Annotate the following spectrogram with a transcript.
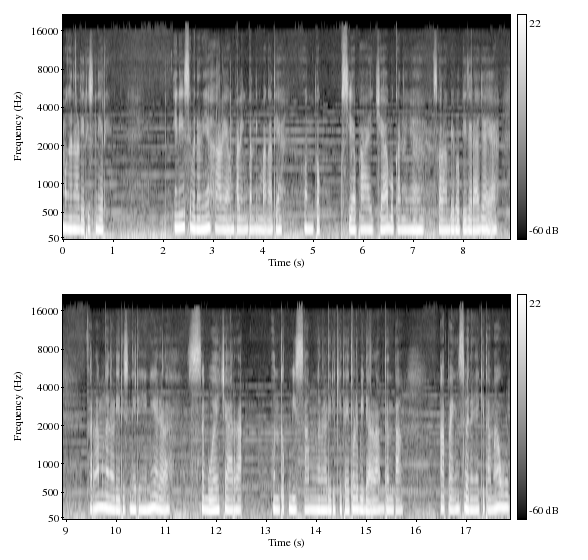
mengenal diri sendiri. Ini sebenarnya hal yang paling penting banget ya untuk siapa aja, bukan hanya seorang people pleaser aja ya. Karena mengenal diri sendiri ini adalah sebuah cara untuk bisa mengenal diri kita itu lebih dalam tentang apa yang sebenarnya kita mau,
